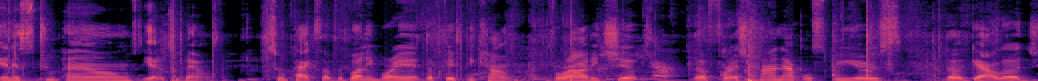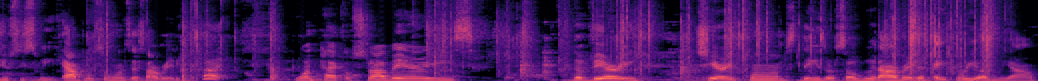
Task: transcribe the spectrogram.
and it's two pounds. Yeah, two pounds. Two packs of the bunny bread, the 50 count variety chips, the fresh pineapple spears, the Gala juicy sweet apples, the ones that's already cut. One pack of strawberries, the very cherry plums. These are so good. I already ate three of them, y'all.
